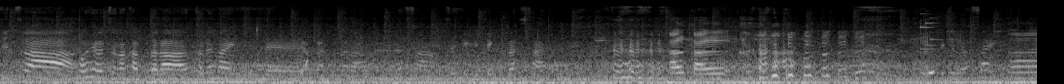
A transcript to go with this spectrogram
実は好評じゃなかったら撮れないんでよかったら皆さんぜひ見てください。買う買う。見てください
